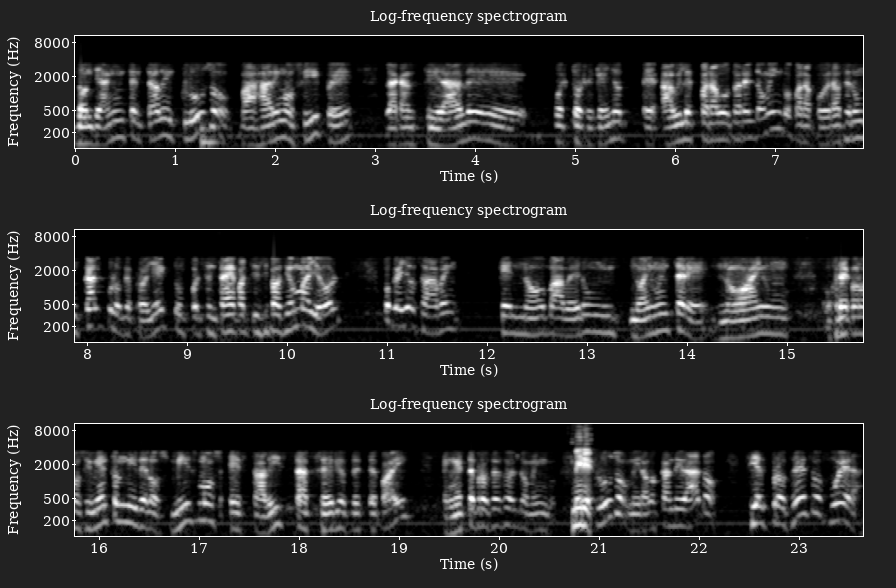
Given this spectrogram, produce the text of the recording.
donde han intentado incluso bajar en OSIPE la cantidad de puertorriqueños eh, hábiles para votar el domingo para poder hacer un cálculo que proyecte un porcentaje de participación mayor, porque ellos saben que no va a haber un, no hay un interés, no hay un, reconocimiento ni de los mismos estadistas serios de este país en este proceso del domingo. Incluso, mira los candidatos, si el proceso fuera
